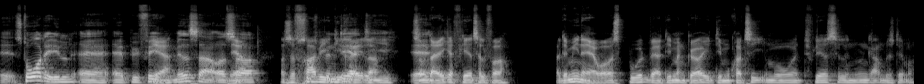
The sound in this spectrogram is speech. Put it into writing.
øh, store dele af, af buffeten ja. med sig, og så, ja. og så fravige de regler, de, som der ikke er flertal for. Og det mener jeg jo også burde være det, man gør i et demokrati, hvor et flertal nu engang bestemmer.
